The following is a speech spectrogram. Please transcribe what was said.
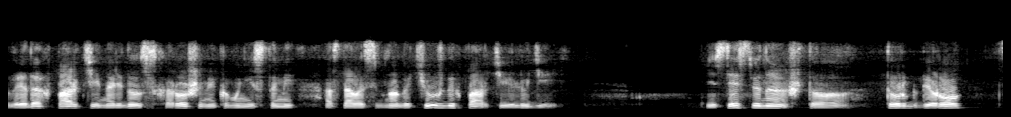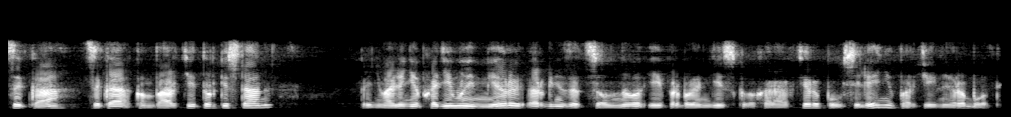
в рядах партии наряду с хорошими коммунистами осталось много чуждых партий и людей. Естественно, что Туркбюро, ЦК, ЦК Компартии Туркестана принимали необходимые меры организационного и пропагандистского характера по усилению партийной работы,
